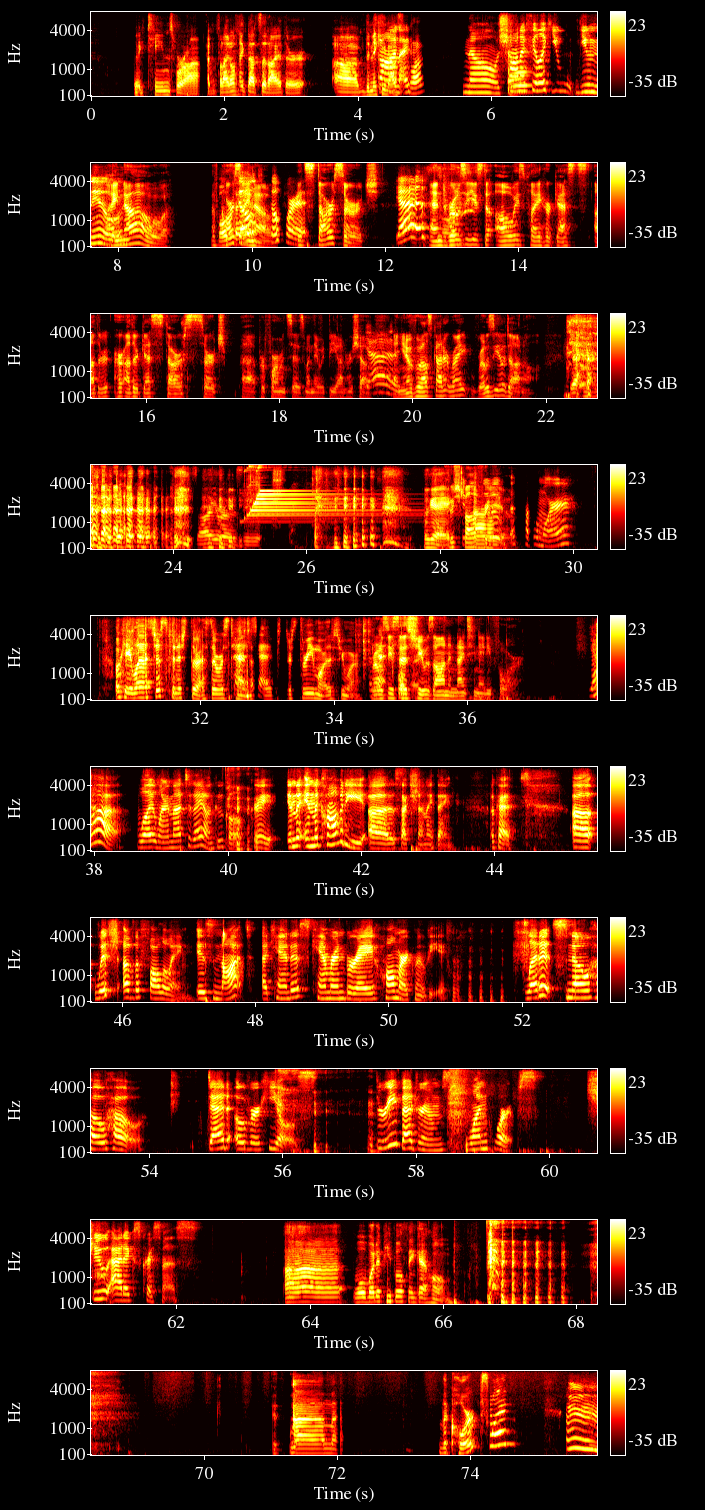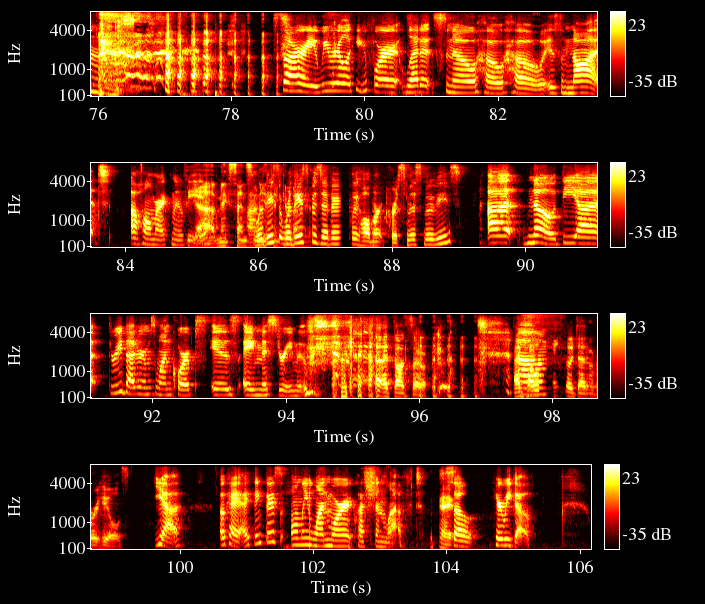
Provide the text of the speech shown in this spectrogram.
like teens were on, but I don't think that's it either. Um, the Mickey Sean, Mouse I- Club. No, Sean, I Oh. feel like you you knew. I know. Of Well, course go- I know. go for it. It's Star Search. Yes. And Rosie used to always play her guests other her other guest Star Search uh, performances when they would be on her show. Yes. And you know who else got it right? Rosie O'Donnell. Sorry, Rosie. okay. Push Should for do you. A couple more. Okay, let's just finish the rest. There was ten. okay. so There's three more. There's three more. Rosie says she was on in 1984. Yeah. Well, I learned that today on Google. Great. In the in the comedy uh, section, I think. Okay. Uh, which of the following is not a Candace Cameron Bure Hallmark movie? Let It Snow Ho Ho. Dead Over Heels. Three Bedrooms, One Corpse. Shoe Addicts Christmas. Uh, well, what do people think at home? Um, the corpse one? Mm. Sorry, we were looking for Let It Snow Ho Ho is not a Hallmark movie. Yeah, it makes sense. when Were you these think were about these it. specifically Hallmark Christmas movies? Uh no, the uh Three Bedrooms One Corpse is a mystery movie. Okay, I thought so. And Um, probably also Dead Over Heels. yeah. Okay, I think there's only one more question left. Okay. So here we go.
